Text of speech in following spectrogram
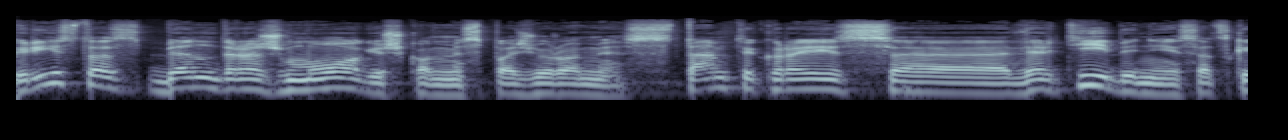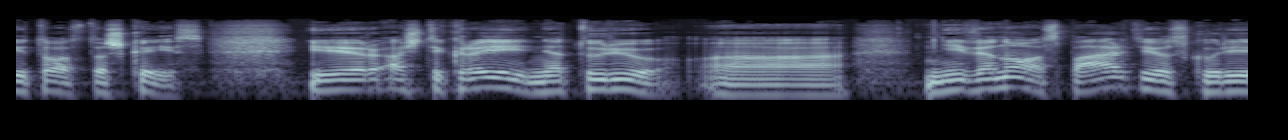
grįstos bendražmogiškomis pažiūromis tam tikrais e, vertybiniais atskaitos taškais. Ir aš tikrai neturiu a, nei vienos partijos kuri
